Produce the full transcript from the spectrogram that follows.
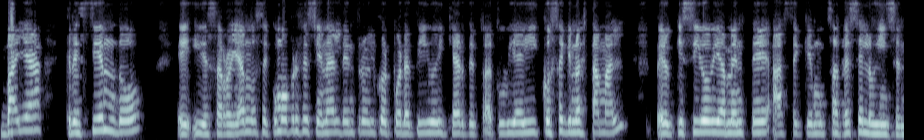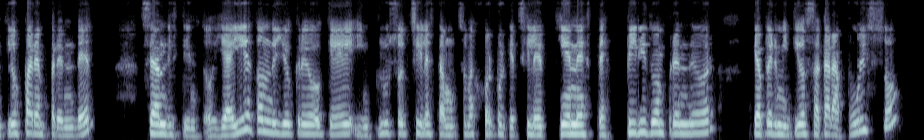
vaya creciendo eh, y desarrollándose como profesional dentro del corporativo y quedarte toda tu vida ahí, cosa que no está mal, pero que sí obviamente hace que muchas veces los incentivos para emprender sean distintos. Y ahí es donde yo creo que incluso Chile está mucho mejor porque Chile tiene este espíritu emprendedor que ha permitido sacar a pulso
